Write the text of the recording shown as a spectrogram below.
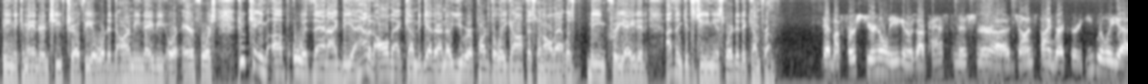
being the Commander-in-Chief Trophy awarded to Army, Navy, or Air Force. Who came up with that idea? How did all that come together? I know you were a part of the league office when all that was being created. I think it's genius. Where did it come from? Yeah, my first year in the league, and it was our past commissioner, uh, Jon Steinbrecher. He really... Uh,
